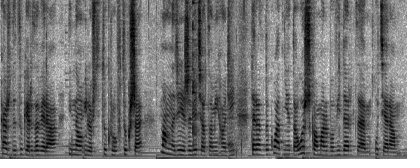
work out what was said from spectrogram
każdy cukier zawiera inną ilość cukru w cukrze. Mam nadzieję, że wiecie o co mi chodzi. Teraz dokładnie to łyżką albo widercem ucieram.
